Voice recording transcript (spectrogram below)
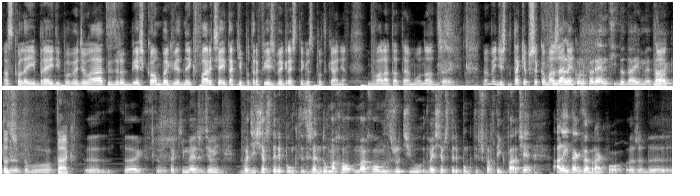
a z kolei Brady powiedział, a ty zrobiłeś comeback w jednej kwarcie i tak nie potrafiłeś wygrać tego spotkania dwa lata temu. No, Tak. no widzisz, no takie przekomarzenie. konferencji dodajmy, No, tak? to- Że to było... Tak, y, Tak, to był taki mecz, gdzie oni 24 punkty z rzędu Maho- Mahomes rzucił 24 punkty w czwartej kwarcie, ale i tak zabrakło, żeby,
